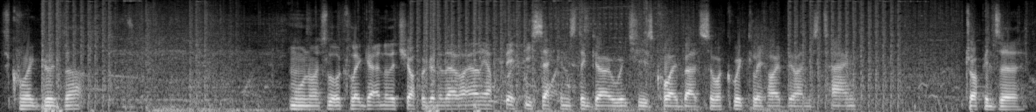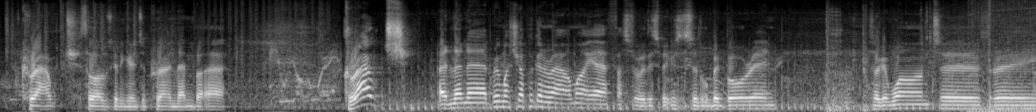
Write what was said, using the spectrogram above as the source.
It's quite good, that. Oh, nice little click. Get another chopper gunner there. I only have 50 seconds to go, which is quite bad, so I quickly hide behind this tank. Drop into crouch. Thought I was going to go into prone then, but uh, crouch! And then uh, bring my chopper gunner out. I might uh, fast forward this because it's a little bit boring. So I get one, two, three,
